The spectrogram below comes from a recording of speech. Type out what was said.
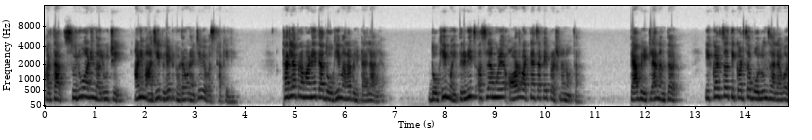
अर्थात सुलू आणि नलूची आणि माझी भेट घडवण्याची व्यवस्था केली. ठरल्याप्रमाणे त्या दोघी मला भेटायला आल्या. दोघी मैत्रिणीच असल्यामुळे ऑड वाटण्याचा काही प्रश्न नव्हता. त्या भेटल्यानंतर इकडचं तिकडचं बोलून झाल्यावर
